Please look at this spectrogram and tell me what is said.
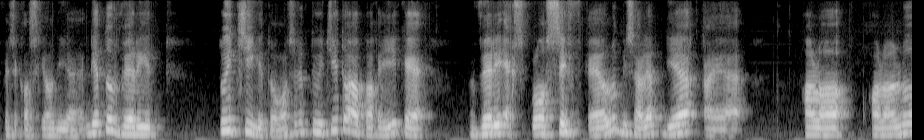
physical skill dia. Dia tuh very twitchy gitu. Maksudnya twitchy itu apa? Kayak kayak very explosive. Kayak lu bisa lihat dia kayak kalau kalau lu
